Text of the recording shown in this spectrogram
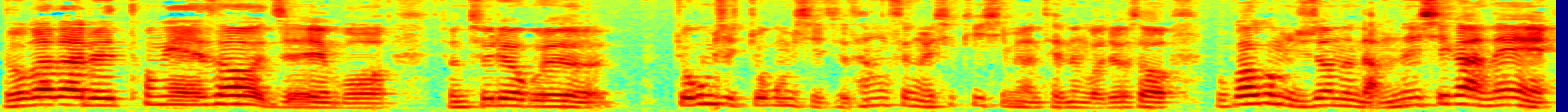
노가다를 통해서 이제 뭐 전투력을 조금씩 조금씩 이제 상승을 시키시면 되는 거죠. 그래서 무과금 유저는 남는 시간에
